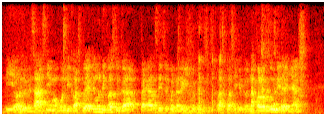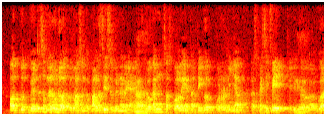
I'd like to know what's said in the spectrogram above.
di organisasi maupun di kelas. Gue yakin lu di kelas juga PR sih sebenarnya ngikutin kelas-kelas gitu. Nah kalau gue bedanya output gue itu sebenarnya udah output langsung ke policy sebenarnya. Ah. Gue kan sospol nih, tapi gue prodinya eh, spesifik kayak gitu. Iya. Gue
